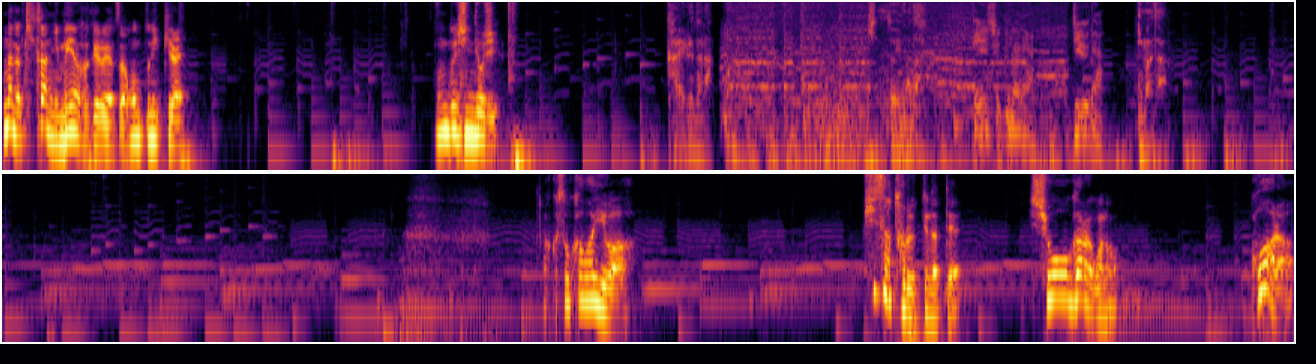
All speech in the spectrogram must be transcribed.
なんか機関に迷惑かけるやつは本当に嫌い。本当に死んでほしい。変えるならきっと今だ転職ならデューだ今だあ、クソ可愛いわ。ピザ取るってんだって。ショウガラゴの。コアラ？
